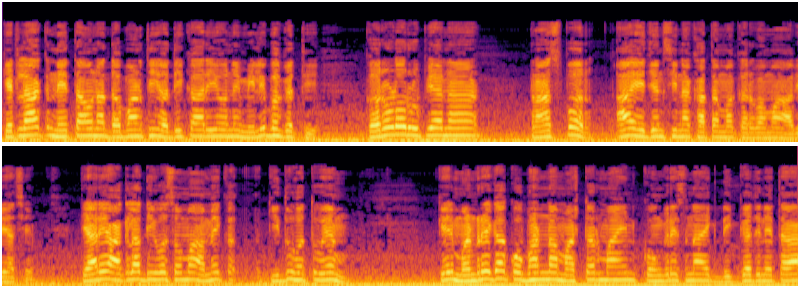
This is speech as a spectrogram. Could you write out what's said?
કેટલાક નેતાઓના દબાણથી, અધિકારીઓને મિલીભગતથી કરોડો રૂપિયાના ટ્રાન્સફર આ એજન્સીના ખાતામાં કરવામાં આવ્યા છે. ત્યારે આગલા દિવસોમાં અમે કીધું હતું એમ કે મનરેગા કૌભાંડના માસ્ટર માઇન્ડ કોંગ્રેસના એક દિગ્ગજ નેતા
